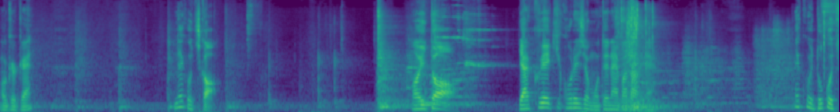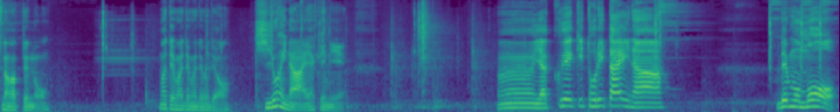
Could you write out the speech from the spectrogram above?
う。オッケーオッケー。で、こっちか。あ、いた。薬液これ以上持てないパターンね。え、これどこに繋がってんの？待て待て待て待てよ。広いな、やけに。うーん、薬液取りたいな。でもも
